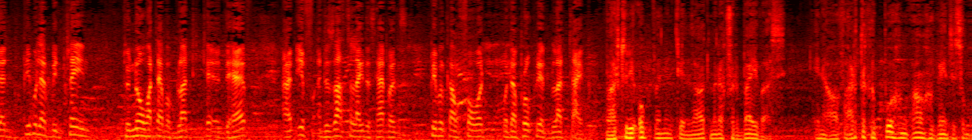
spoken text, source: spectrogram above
that people have been trained to know what type of blood they have, and if a disaster like this happens, people come forward with the appropriate blood type. Maar toe die opwinding teen laatmiddag verby was en 'n halfhartige poging aangewend is om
